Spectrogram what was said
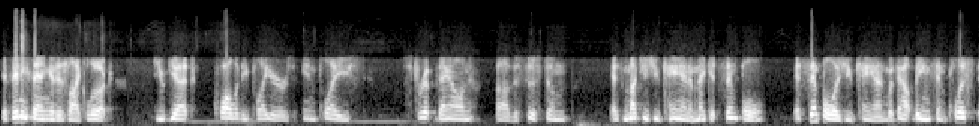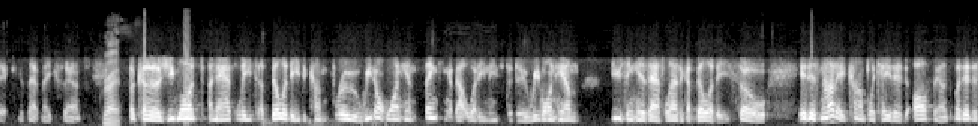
if anything, it is like, look, you get quality players in place, strip down uh, the system as much as you can, and make it simple, as simple as you can, without being simplistic. If that makes sense Right. because you want an athlete's ability to come through. We don't want him thinking about what he needs to do. We want him using his athletic ability. So it is not a complicated offense, but it is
